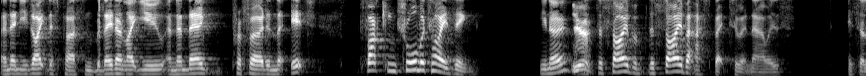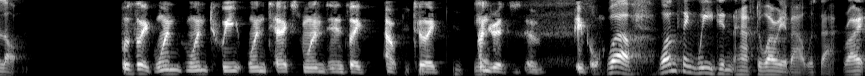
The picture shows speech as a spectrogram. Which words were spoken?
and then you like this person, but they don't like you, and then they're preferred in the. It's fucking traumatizing. You know, Yeah. The, the cyber, the cyber aspect to it now is, it's a lot. It was like one one tweet, one text, one, and it's like out to mm-hmm. like Yeah. hundreds of people. Well, one thing we didn't have to worry about was that, right?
